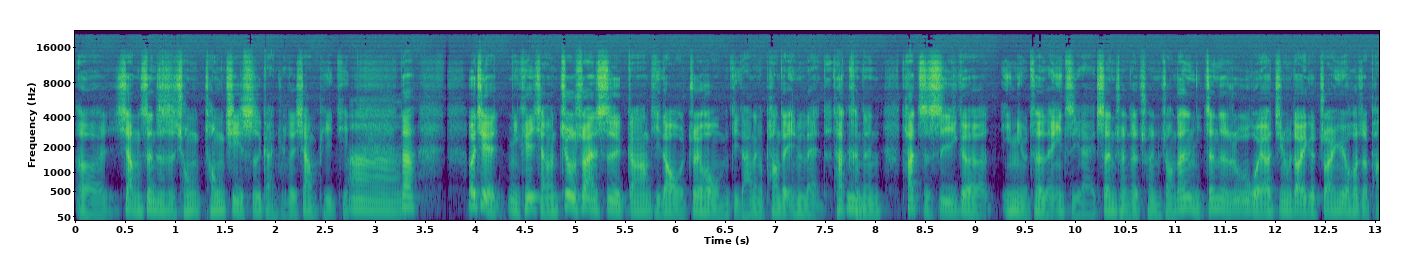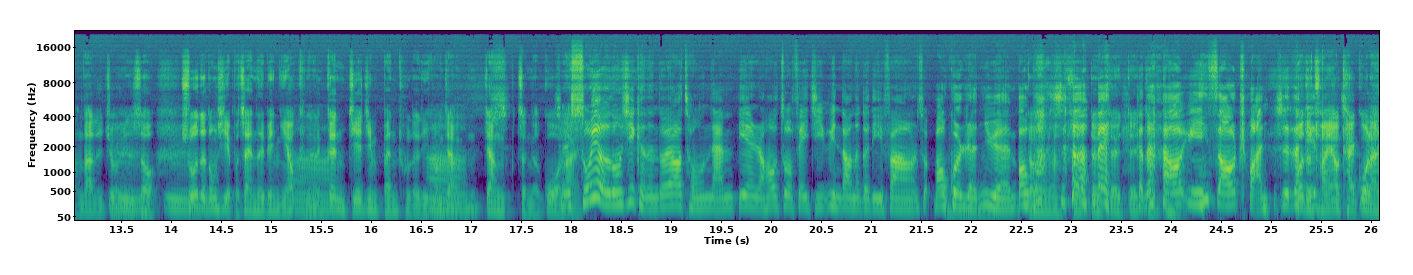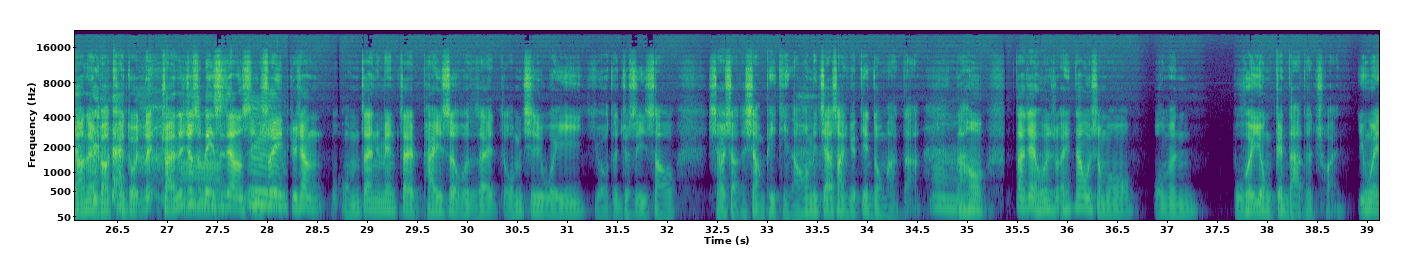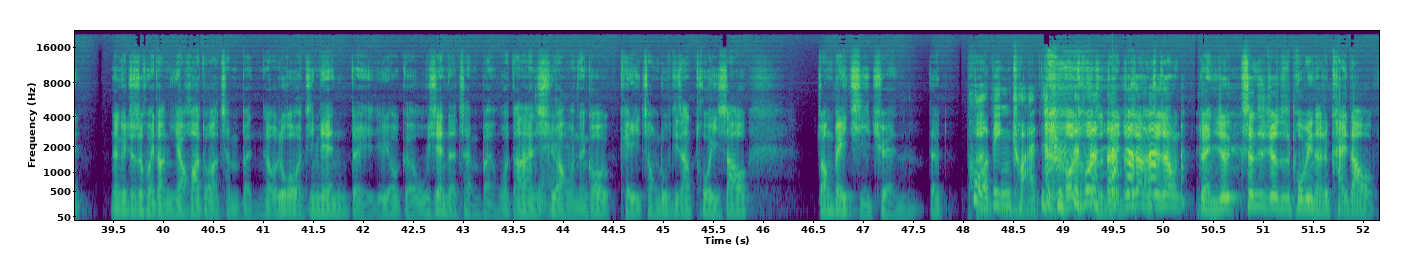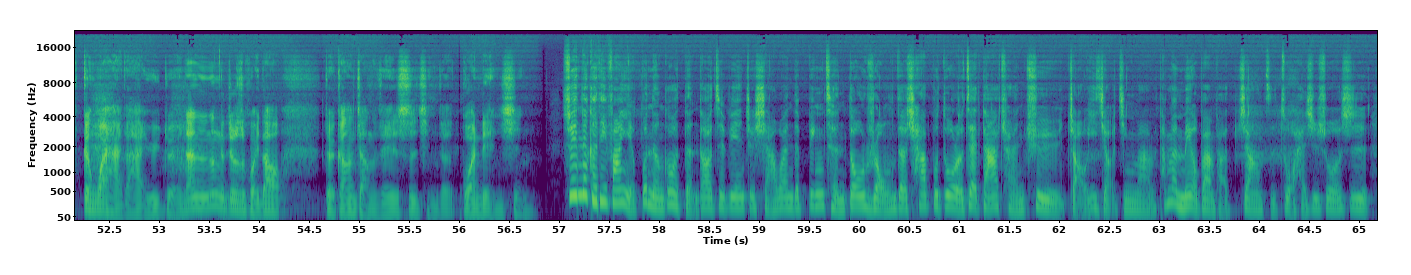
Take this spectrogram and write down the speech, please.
呃，像甚至是充充气式感觉的橡皮艇。嗯，那而且你可以想象，就算是刚刚提到我最后我们抵达那个 Pond Inlet，它可能它只是一个因纽特人一直以来生存的村庄，但是你真的如果要进入到一个专业或者庞大的救援的时候，嗯嗯所有的东西也不在那边，你要可能更接近本土的地方，这样、嗯这样整个过来。所有的东西可能都要从南边，然后坐飞机运到那个地方，包括人员，包括对设对备可能还要运一艘船之类的。或者船要开过来，然后那边不要开多，类反正就是类似这样的事情。嗯所以就像我们在那边在拍摄，或者在我们其实唯一有的就是一艘小小的橡皮艇，然后后面加上一个电动马达。嗯然后大家也会说，哎，那为什么我们不会用更大的船？因为那个就是回到你要花多少成本。然后如果我今天对有个无限的成本，我当然希望我能够可以从陆地上拖一艘装备齐全的破冰船，或或者对，就像就像对，你就甚至就是破冰船就开到更外海的海域，对。但是那个就是回到对刚刚讲的这些事情的关联性。所以那个地方也不能够等到这边就峡湾的冰层都融的差不多了，再搭船去找一角鲸吗？他们没有办法这样子做，还是说是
